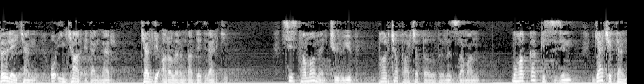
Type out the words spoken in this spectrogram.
Böyleyken o inkar edenler kendi aralarında dediler ki, siz tamamen çürüyüp parça parça dağıldığınız zaman muhakkak ki sizin gerçekten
